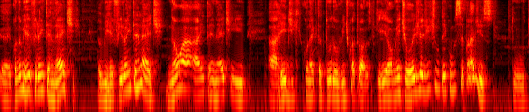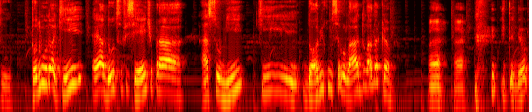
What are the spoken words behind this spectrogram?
é, quando eu me refiro à internet, Eu me refiro à internet, não à, à internet e a rede que conecta tudo 24 horas, porque realmente hoje a gente não tem como se separar disso. Tu, tu, todo mundo aqui é adulto suficiente para assumir que dorme com o celular do lado da cama. É, é. Entendeu?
